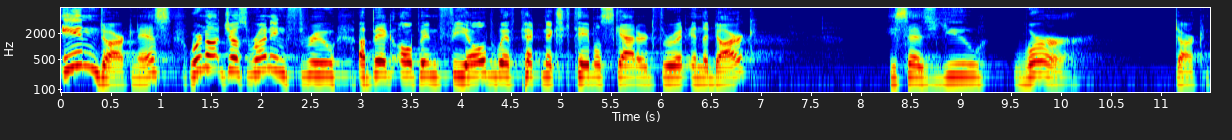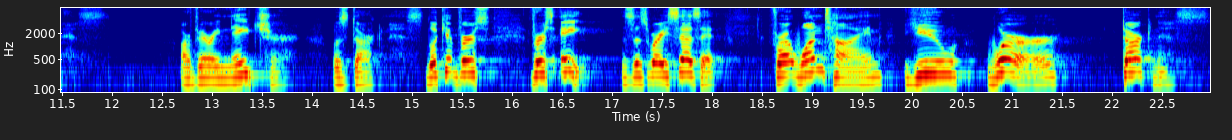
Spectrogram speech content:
in darkness, we're not just running through a big open field with picnic tables scattered through it in the dark. He says, You were darkness. Our very nature was darkness. Look at verse, verse 8. This is where he says it. For at one time you were darkness.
